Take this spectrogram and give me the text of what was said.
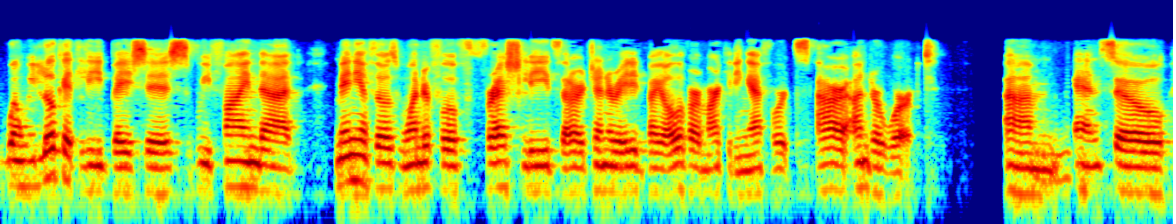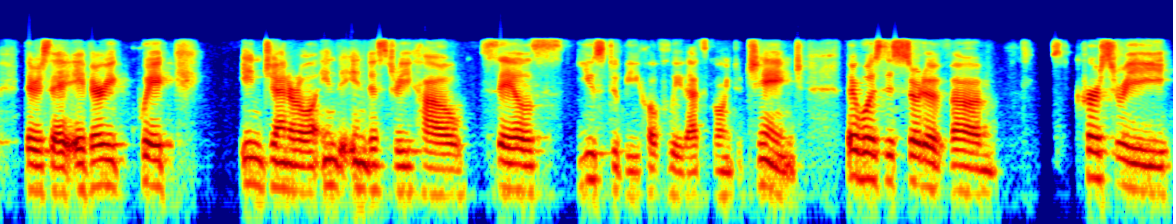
when we look at lead bases, we find that many of those wonderful fresh leads that are generated by all of our marketing efforts are underworked. Um, mm-hmm. and so there's a, a, very quick, in general, in the industry, how sales used to be. Hopefully that's going to change. There was this sort of um, cursory,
